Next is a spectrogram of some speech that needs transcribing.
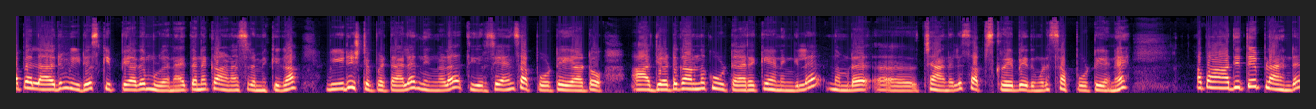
അപ്പോൾ എല്ലാവരും വീഡിയോ സ്കിപ്പ് ചെയ്യാതെ മുഴുവനായി തന്നെ കാണാൻ ശ്രമിക്കുക. വീഡിയോ ഇഷ്ടപ്പെട്ടാൽ നിങ്ങൾ തീർച്ചയായും സപ്പോർട്ട് ചെയ്യുക കേട്ടോ. ആദ്യമായിട്ട് കാണുന്ന കൂട്ടുകാരൊക്കെ ആണെങ്കിൽ നമ്മുടെ ചാനൽ സബ്സ്ക്രൈബ് ചെയ്തും കൂടെ സപ്പോർട്ട് ചെയ്യണേ. അപ്പോൾ ആദ്യത്തെ പ്ലാന്റ്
